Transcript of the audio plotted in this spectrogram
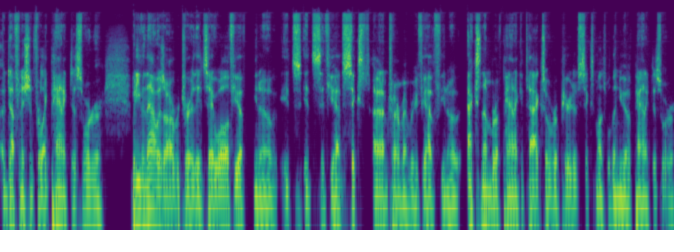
a definition for like panic disorder. But even that was arbitrary. They'd say well if you have you know it's it's if you have six i'm trying to remember if you have you know x number of panic attacks over a period of six months well then you have panic disorder.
